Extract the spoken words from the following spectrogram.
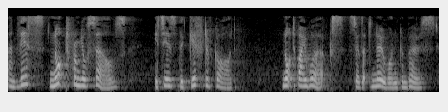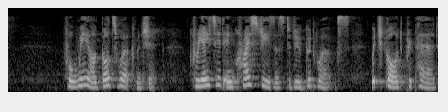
and this not from yourselves, it is the gift of God, not by works, so that no one can boast. For we are God's workmanship, created in Christ Jesus to do good works, which God prepared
